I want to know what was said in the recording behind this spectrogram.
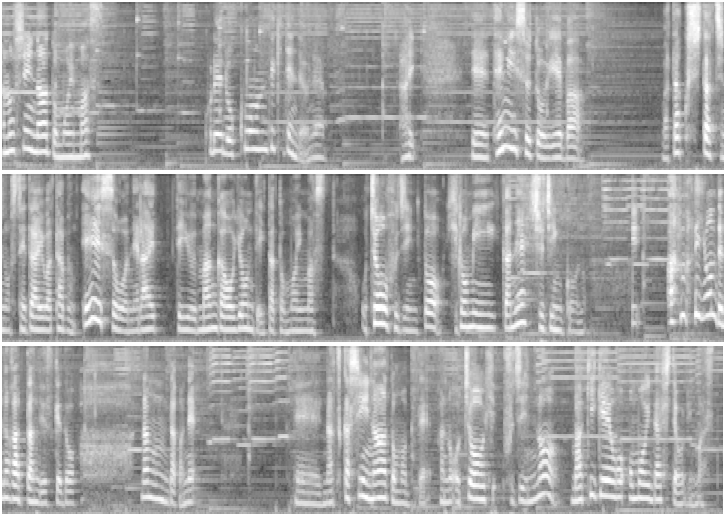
楽しいなと思います。これ録音できてんだよね。はい。でテニスといえば私たちの世代は多分エースを狙えっていう漫画を読んでいたと思います。お蝶夫人とひろみがね主人公の。あんまり読んでなかったんですけどなんだかね、えー、懐かしいなと思ってあのお蝶夫人の巻き毛を思い出しております。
